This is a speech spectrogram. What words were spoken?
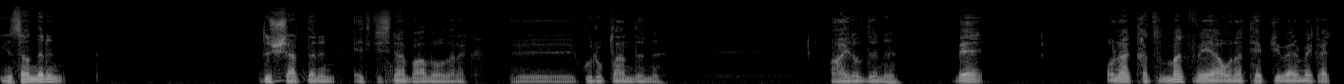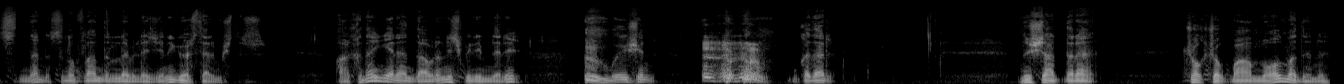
insanların dış şartların etkisine bağlı olarak e, gruplandığını, ayrıldığını ve ona katılmak veya ona tepki vermek açısından sınıflandırılabileceğini göstermiştir. Arkadan gelen davranış bilimleri bu işin bu kadar dış şartlara çok çok bağımlı olmadığını,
